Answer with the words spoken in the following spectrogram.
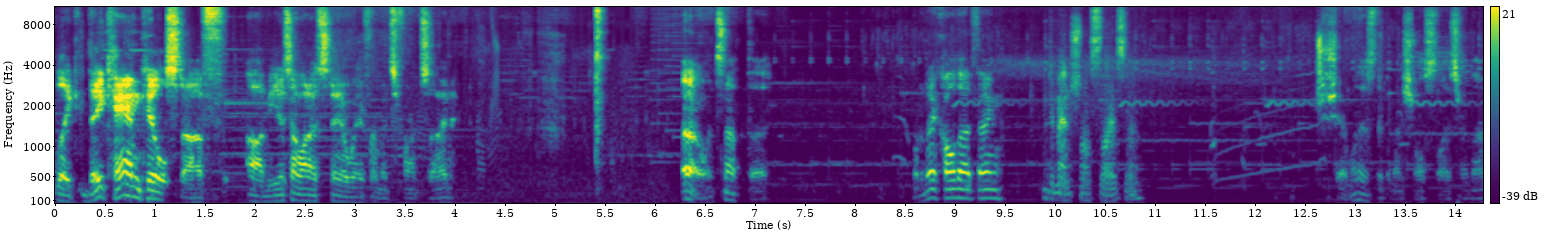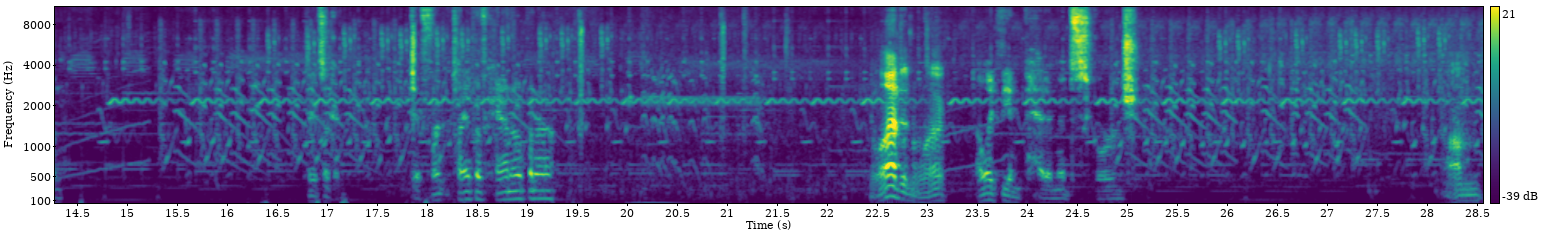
Like they can kill stuff. Um, you just don't want to stay away from its front side. Oh, it's not the. What did I call that thing? Dimensional Slicer. Shit, what is the dimensional slicer then? I think it's like a different type of can opener. Well, that didn't work. I like the impediment scourge. Um,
